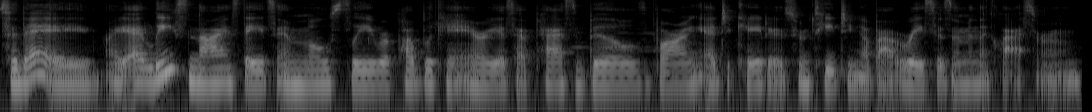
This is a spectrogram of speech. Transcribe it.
today, right, at least nine states and mostly Republican areas have passed bills barring educators from teaching about racism in the classroom.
